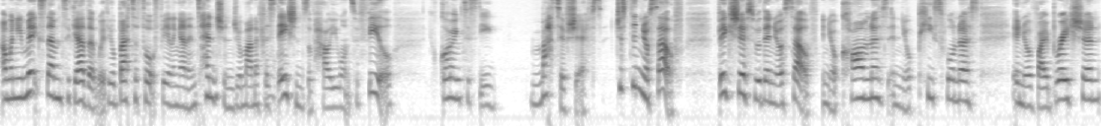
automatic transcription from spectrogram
And when you mix them together with your better thought, feeling, and intentions, your manifestations of how you want to feel, you're going to see massive shifts just in yourself. Big shifts within yourself, in your calmness, in your peacefulness, in your vibration.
